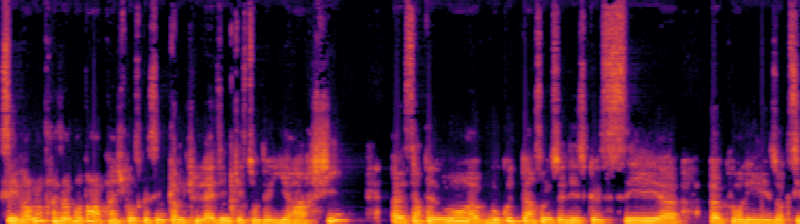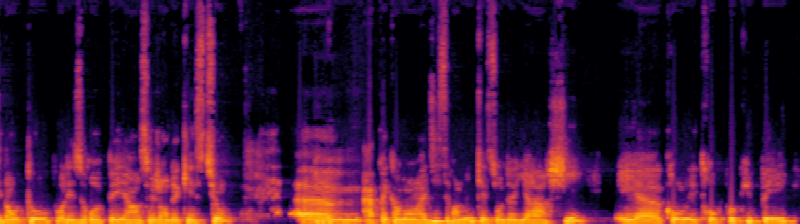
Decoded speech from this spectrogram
C'est vraiment très important. Après, je pense que c'est, comme tu l'as dit, une question de hiérarchie. Euh, certainement, euh, beaucoup de personnes se disent que c'est pour les Occidentaux, pour les Européens, ce genre de questions. Euh, mm. Après, comme on l'a dit, c'est vraiment une question de hiérarchie. Et euh, quand on est trop occupé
